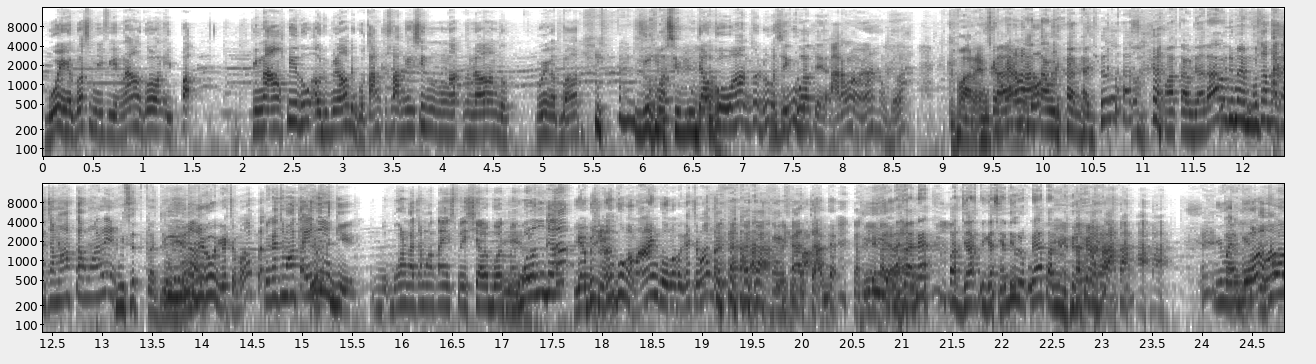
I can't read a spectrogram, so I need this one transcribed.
Gue inget banget semifinal, gue lawan IPA. Penalti tuh, adu penalti gue tangkis tangkisin tendangan tuh. Gue inget banget. Dulu masih muda. Jago banget gue dulu Masih masih kuat muda. ya? Sekarang mah ya, udahlah. Kemarin. Sekarang Sekarang mata gua- udah gak jelas. Mata udah raut. di main futsal pakai kacamata kemarin. Buset kacau Iya, banget. gue pakai kacamata. Pakai kacamata ini lagi. Bu- Bukan kacamata yang spesial buat main bola enggak. Ya abis sebenarnya gue gak main kalau gak pakai kacamata. kelihatan. Iya. Makanya pas jarak 3 cm udah kelihatan. Ini main bola mah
